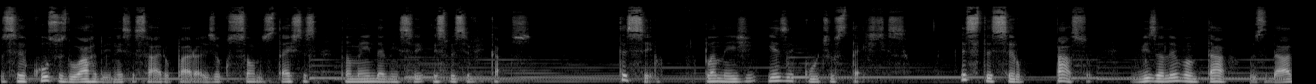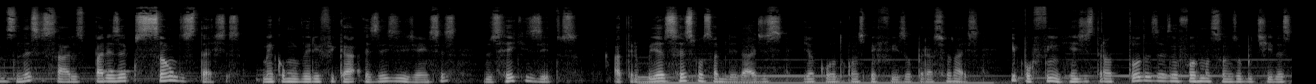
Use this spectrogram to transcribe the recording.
Os recursos do hardware necessário para a execução dos testes também devem ser especificados. Terceiro, planeje e execute os testes. Esse terceiro passo visa levantar os dados necessários para a execução dos testes, bem como verificar as exigências dos requisitos atribuir as responsabilidades de acordo com os perfis operacionais e, por fim, registrar todas as informações obtidas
